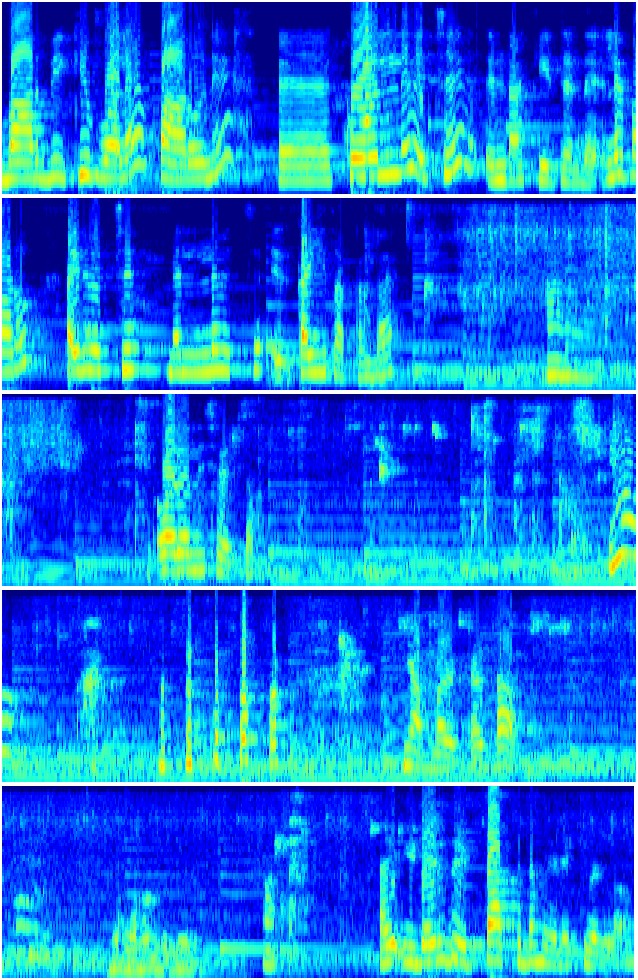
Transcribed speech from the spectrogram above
ബാർബിക്യൂ പോലെ പാറുവിന് കോലിൽ വെച്ച് ഉണ്ടാക്കിയിട്ടുണ്ട്. അല്ലെ പാറു? അതിൽ വെച്ച് മെല്ലെ വെച്ച് കൈ തട്ടണ്ടേ? ഓരോന്ന് വെച്ചോ. അയ്യോ. ഞമ്മ വെക്കാട്ടോ. ആ. അത് ഇടരുത് ഇട്ടാക്കുന്ന മേലേക്ക് വെള്ളം.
